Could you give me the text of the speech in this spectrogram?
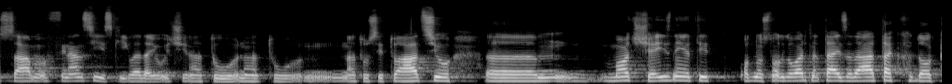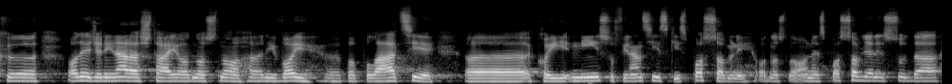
samo financijski gledajući na tu, na tu, na tu situaciju, e, moć će iznijeti odnosno odgovoriti na taj zadatak dok e, određeni naraštaj, odnosno e, nivoji e, populacije e, koji nisu financijski sposobni, odnosno one sposobljeni su da,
